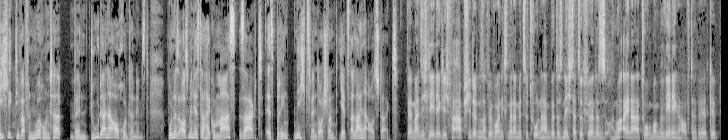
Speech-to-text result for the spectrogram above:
ich lege die Waffe nur runter, wenn du deine auch runternimmst. Bundesaußenminister Heiko Maas sagt, es bringt nichts, wenn Deutschland jetzt alleine aussteigt. Wenn man sich lediglich verabschiedet und sagt, wir wollen nichts mehr damit zu tun haben, wird es nicht dazu führen, dass es auch nur eine Atombombe weniger auf der Welt gibt,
